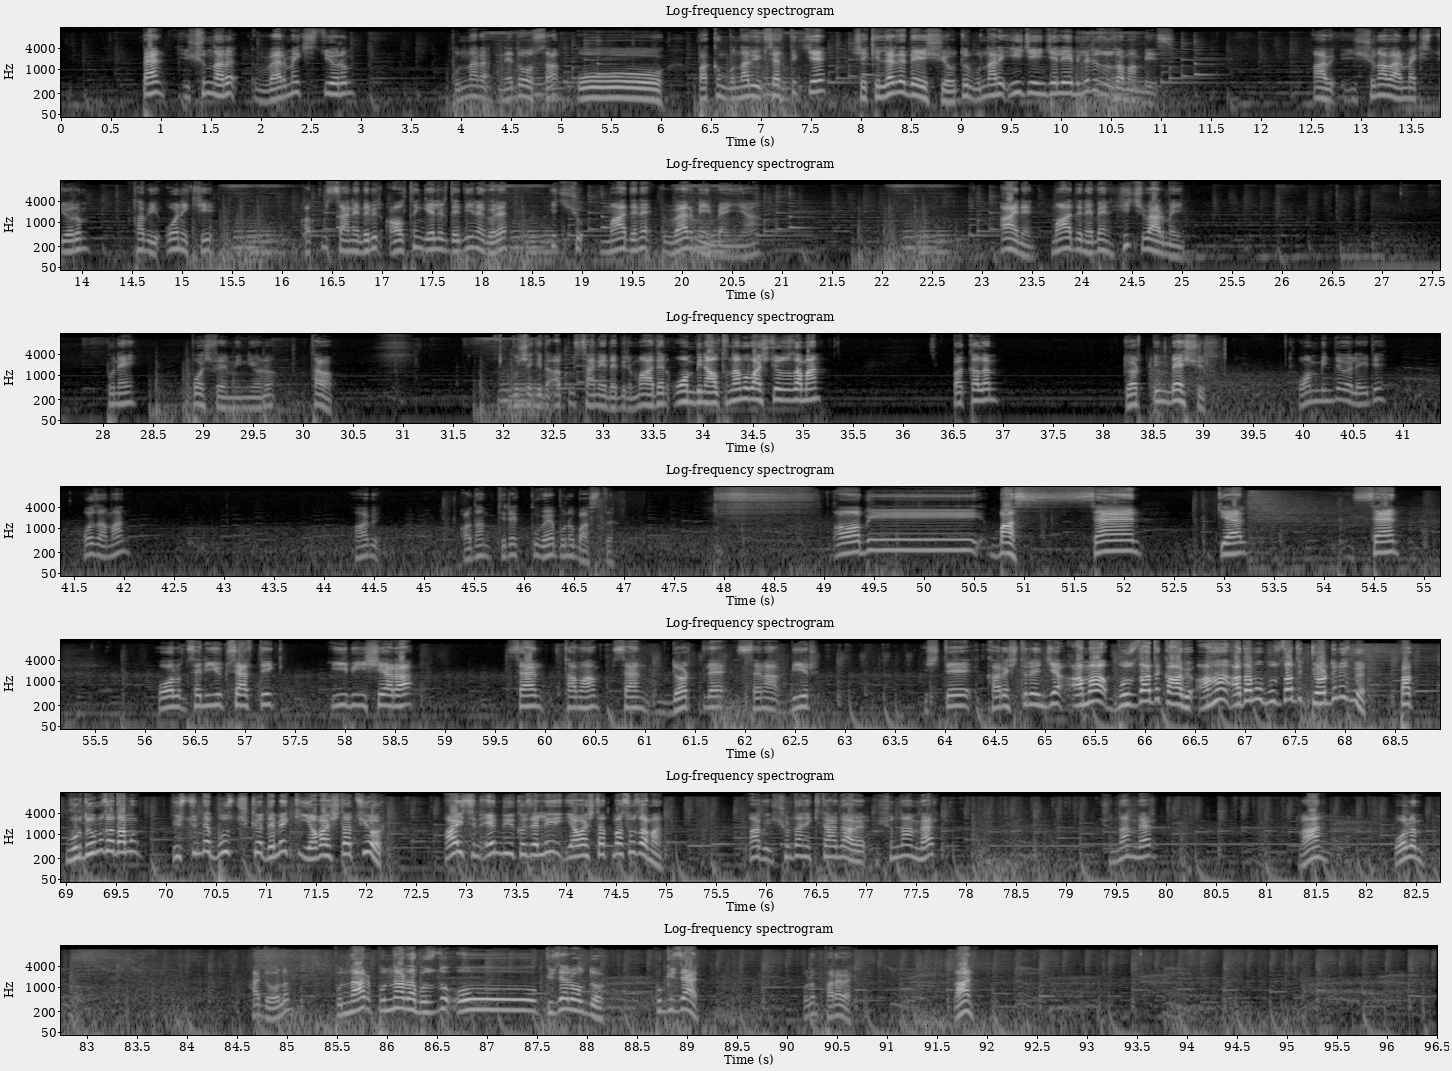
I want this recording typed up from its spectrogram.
Ben şunları vermek istiyorum. Bunlara ne de olsa. Oo, bakın bunları yükselttikçe şekiller de değişiyor. Dur bunları iyice inceleyebiliriz o zaman biz. Abi şuna vermek istiyorum. Tabii 12 60 saniyede bir altın gelir dediğine göre hiç şu madene vermeyin ben ya. Aynen. Madene ben hiç vermeyin. Bu ne? Boş ver minyonu. Tamam. Bu şekilde 60 saniyede bir maden 10.000 altına mı başlıyoruz o zaman? Bakalım. 4500. 10.000'de öyleydi. O zaman Abi adam direkt bu ve bunu bastı. Abi bas. Sen gel. Sen Oğlum seni yükselttik. İyi bir işe yara. Sen tamam. Sen 4 ile sana 1 işte karıştırınca ama buzladık abi. Aha adamı buzladık gördünüz mü? Bak vurduğumuz adamın Üstünde buz çıkıyor demek ki yavaşlatıyor. Ice'ın en büyük özelliği yavaşlatması o zaman. Abi şuradan iki tane daha ver. Şundan ver. Şundan ver. Lan. Oğlum. Hadi oğlum. Bunlar bunlar da buzlu. Oo güzel oldu. Bu güzel. Oğlum para ver. Lan.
